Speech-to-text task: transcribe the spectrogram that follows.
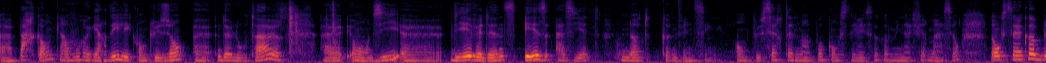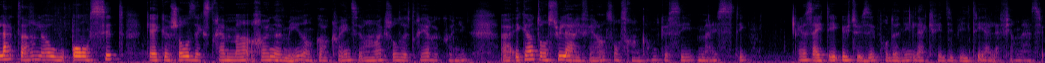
Euh, par contre, quand vous regardez les conclusions euh, de l'auteur, on dit The evidence is as yet not convincing on ne peut certainement pas considérer ça comme une affirmation. Donc, c'est un cas blatant là, où on cite quelque chose d'extrêmement renommé. Donc, Cochrane, c'est vraiment quelque chose de très reconnu. Euh, et quand on suit la référence, on se rend compte que c'est mal cité. Ça a été utilisé pour donner de la crédibilité à l'affirmation.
